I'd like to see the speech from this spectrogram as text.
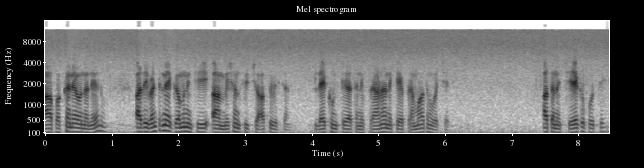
ఆ పక్కనే ఉన్న నేను అది వెంటనే గమనించి ఆ మిషన్ స్విచ్ ఆపివేశాను. లేకుంటే అతని ప్రాణానికే ప్రమాదం వచ్చేది. అతను చేయకపోతే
